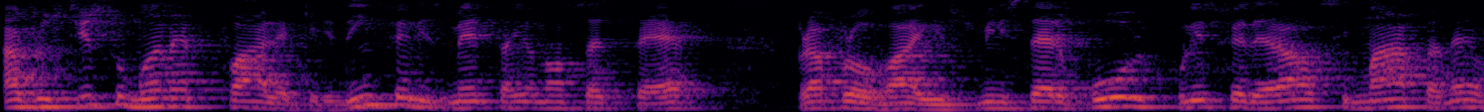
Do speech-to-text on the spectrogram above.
A justiça humana é falha, querido. Infelizmente está aí o nosso STF para provar isso. Ministério Público, Polícia Federal se mata, né?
